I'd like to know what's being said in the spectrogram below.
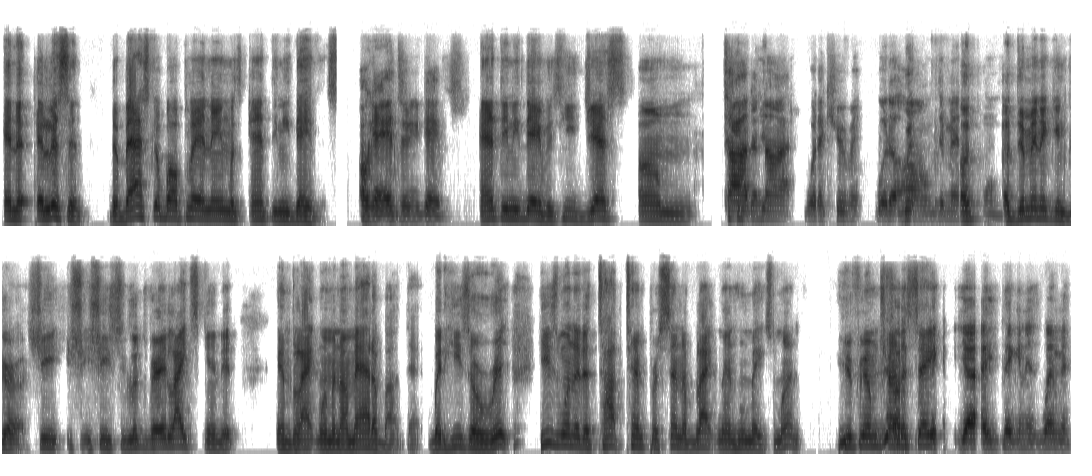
And, the, and listen, the basketball player name was Anthony Davis. Okay, Anthony Davis. Anthony Davis. He just um Tied a knot with a Cuban, with a With um Dominican a, a Dominican girl. She she she, she looked very light skinned, and black women are mad about that. But he's a rich. He's one of the top ten percent of black men who makes money. You feel I'm trying to say? Yeah, he's thinking his women.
